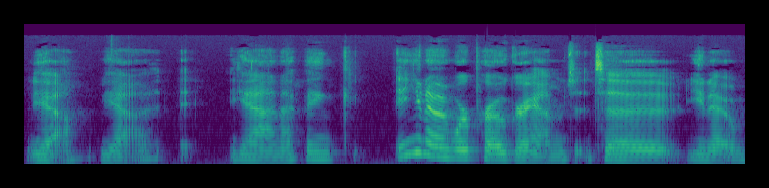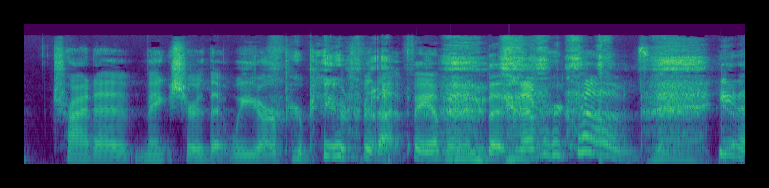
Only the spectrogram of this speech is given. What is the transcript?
Yeah, yeah, yeah. And I think, you know, we're programmed to, you know, try to make sure that we are prepared for that famine that never comes. You Yes.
